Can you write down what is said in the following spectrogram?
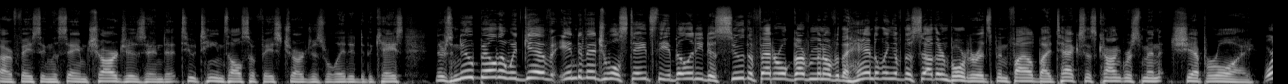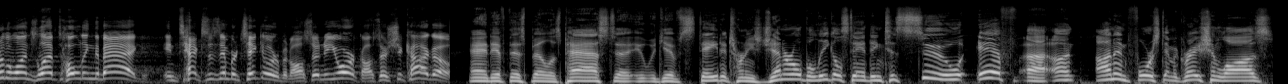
are facing the same charges, and uh, two teens also face charges related to the case. There's a new bill that would give individual states the ability to sue the federal government over the handling of the southern border. It's been filed by Texas Congressman Chip Roy. We're the ones left holding the bag, in Texas in particular, but also New York, also Chicago. And if this bill is passed, uh, it would give state attorneys general the legal standing to sue if uh, un- unenforced immigration laws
